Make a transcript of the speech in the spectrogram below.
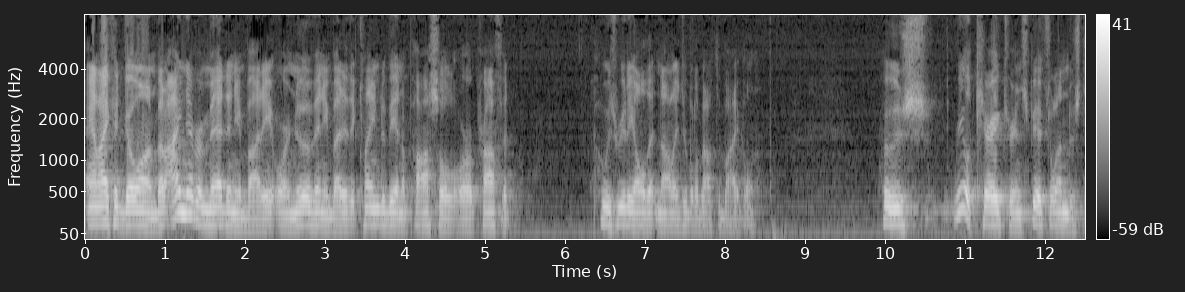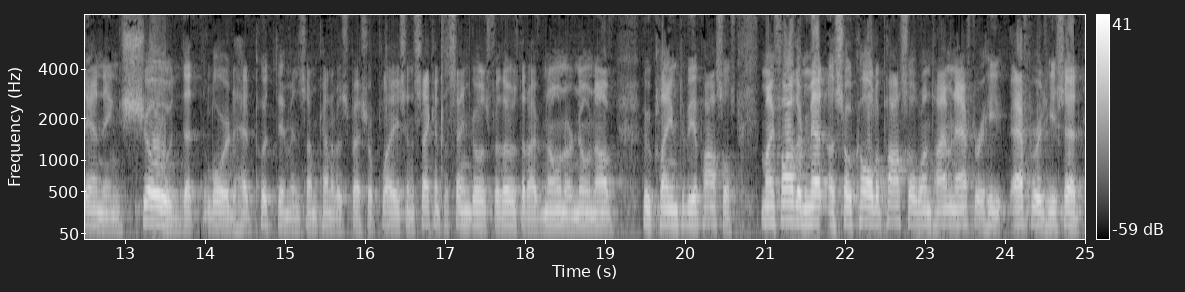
And I could go on, but I never met anybody or knew of anybody that claimed to be an apostle or a prophet who was really all that knowledgeable about the Bible, whose real character and spiritual understanding showed that the Lord had put them in some kind of a special place. And second, the same goes for those that I've known or known of who claim to be apostles. My father met a so called apostle one time, and after he, afterward he said,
